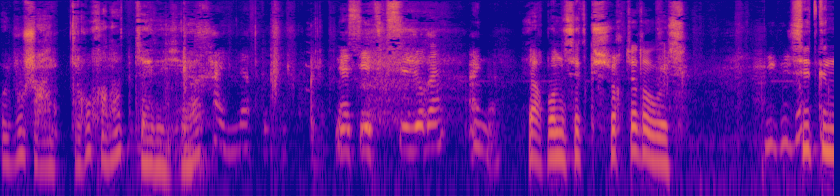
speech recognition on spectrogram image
Ойбай жанып тұр ғой қанат жайдайша иә. Setkisi yok ha? Aynen. яқ бұның сеткіші жоқ деді ғой өзі. Сеткін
